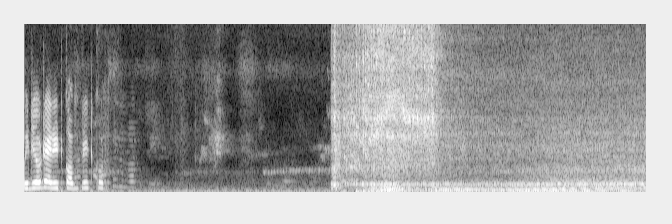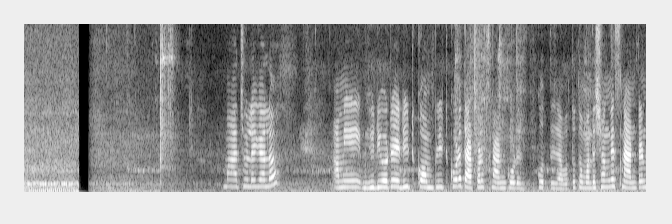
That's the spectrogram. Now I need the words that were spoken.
ভিডিওটা এডিট কমপ্লিট কর মা চলে গেল। আমি ভিডিওটা এডিট কমপ্লিট করে তারপরে স্নান করে, করতে যাব। তো তোমাদের সঙ্গে স্নান টান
